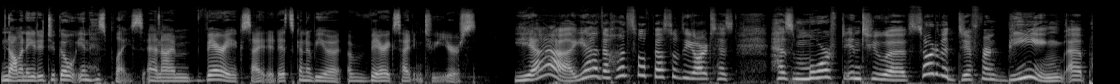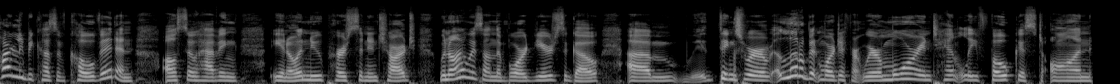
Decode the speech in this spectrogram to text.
nominated to go in his place, and I'm very excited. It's going to be a, a very exciting two years. Yeah, yeah. The Huntsville Festival of the Arts has has morphed into a sort of a different being, uh, partly because of COVID and also having you know a new person in charge. When I was on the board years ago, um, things were a little bit more different. We were more intently focused on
